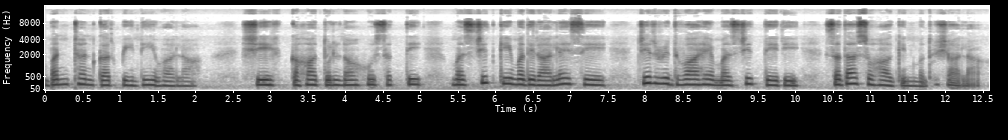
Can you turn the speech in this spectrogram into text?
बन ठन कर पीने वाला। शेख कहाँ तुलना हो सकती? मस्जिद की मदिरालय से चिर विधवा है मस्जिद तेरी, सदा सुहागिन मधुशाला।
